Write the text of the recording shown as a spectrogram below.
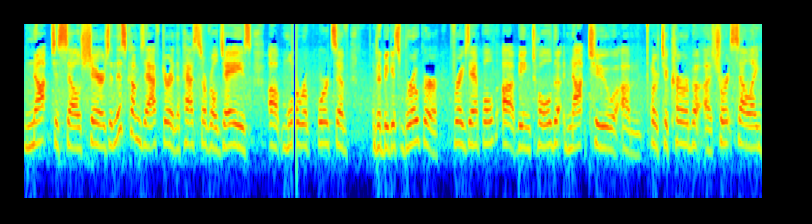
not to sell shares. And this comes after, in the past several days, uh, more reports of the biggest broker, for example, uh, being told not to um, or to curb uh, short selling,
